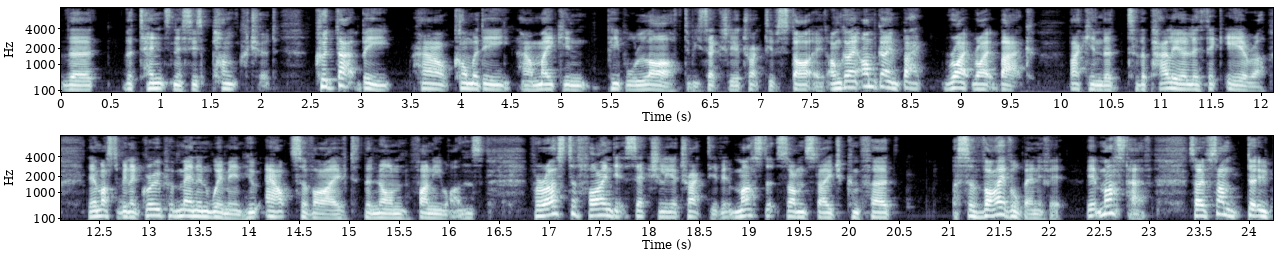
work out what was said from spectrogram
the the tenseness is punctured. Could that be how comedy, how making people laugh to be sexually attractive started? I'm going. I'm going back, right, right back, back in the to the Paleolithic era. There must have been a group of men and women who out survived the non funny ones. For us to find it sexually attractive, it must at some stage conferred a survival benefit. It must have. So if some dude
